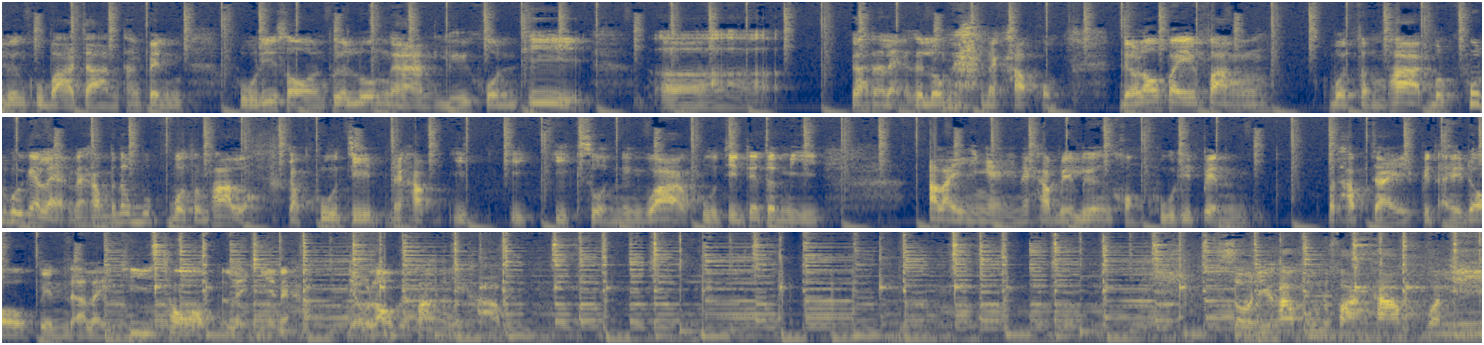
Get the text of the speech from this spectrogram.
เรื่องครูบาอาจารย์ ทั้งเป็นครูที่สอนเพื่อนร่วมงาน หรือคนที่เอ่อก็นั่นแหละเพื่อนร่วมงานนะครับผมเดี๋ยวเราไปฟังบทสัมภาษณ์บทพูดคุยกันแหละนะครับไม่ต้องบทสัมภาษณ์หรอกกับครูจิ๊ดนะครับอีกอีกอีกส่วนหนึ่งว่าครูจิ๊ดเนี่ยจะมี อะไรยังไงนะครับ ในเรื่องของครูที่เป็นประทับใจเป็นไอดอลเป็นอะไรที่ชอบอะไรอย่างเงี้ยนะครับ เดี๋ยวเราไปฟังกันเลยครับ สวัสดีครับคุณผู้ฟังครับ วันนี้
